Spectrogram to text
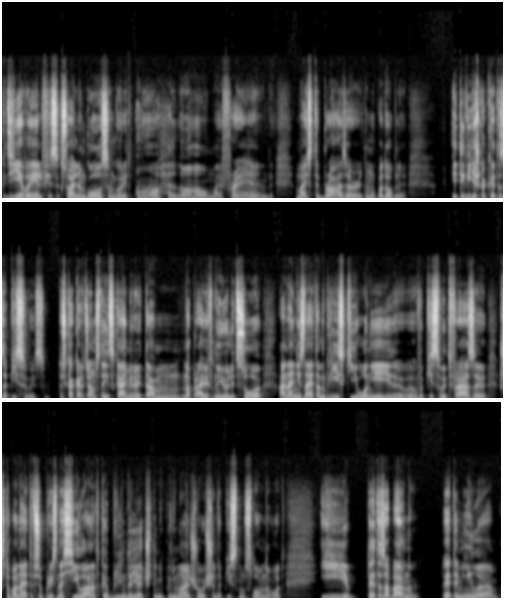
где Ева Эльфи сексуальным голосом говорит «Oh, hello, my friend, my stepbrother» и тому подобное. И ты видишь, как это записывается. То есть как Артем стоит с камерой, там, направив на ее лицо, она не знает английский, он ей э, выписывает фразы, чтобы она это все произносила. Она такая, блин, да я что-то не понимаю, что вообще написано условно, вот. И это забавно, это мило,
